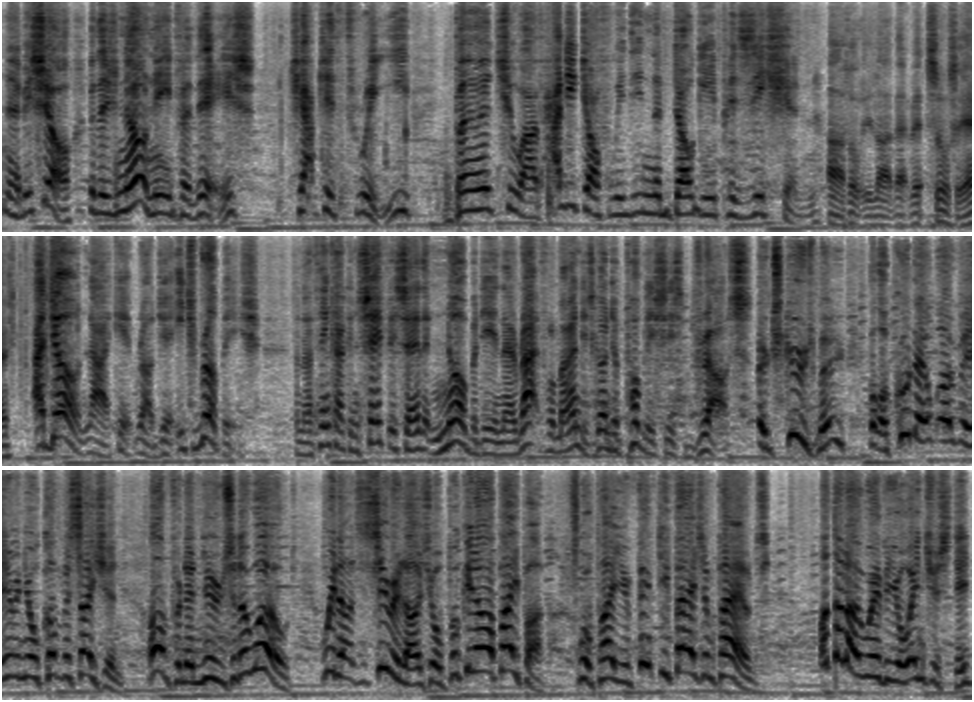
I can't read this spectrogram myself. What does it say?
Maybe so, but there's no need for this. Chapter 3, Birdshu, I've had it off within the doggy position. Oh, I thought you'd like that bit saucy, eh? I don't like it, Roger. It's rubbish. And I think I can safely say that nobody in their rightful mind is going to publish this dross. Excuse me, but I couldn't help overhearing your conversation. I'm from the News of the World. We'd like to serialise your book in our paper. We'll pay you £50,000. I don't know whether you're interested,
